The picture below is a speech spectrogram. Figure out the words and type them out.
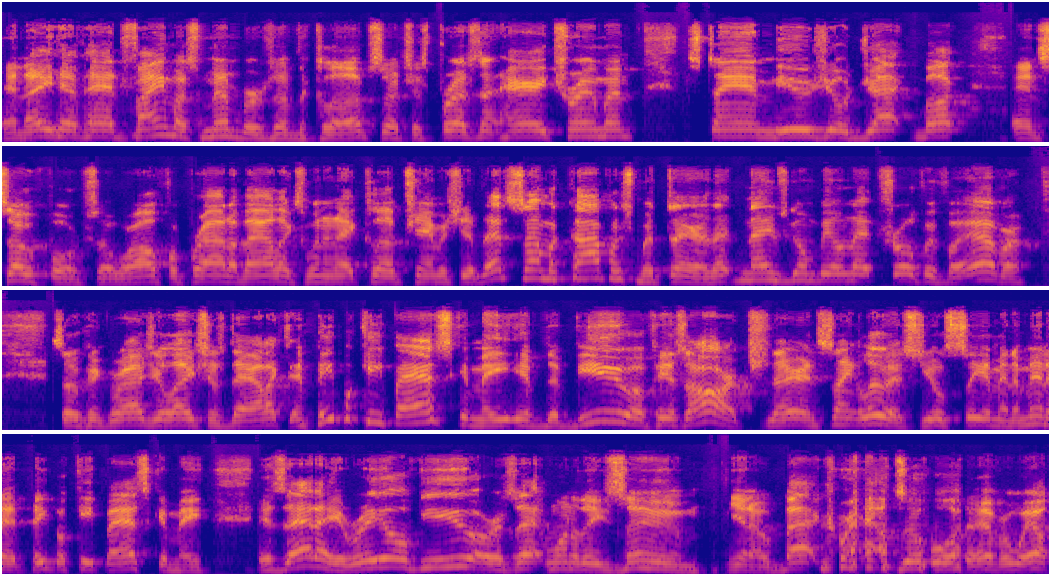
and they have had famous members of the club, such as President Harry Truman, Stan Musial, Jack Buck, and so forth. So we're awful proud of Alex winning that club championship. That's some accomplishment there. That name's going to be on that trophy forever. So congratulations to Alex. And people keep asking me if the view of his arch there in St. Louis, you'll see him in a minute. People keep asking me, is that a real view or is that one of these Zoom, you know, backgrounds or whatever? Well,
